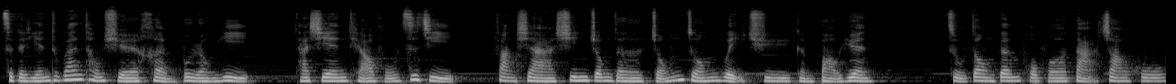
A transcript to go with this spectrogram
这个研读班同学很不容易，他先调服自己，放下心中的种种委屈跟抱怨，主动跟婆婆打招呼。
